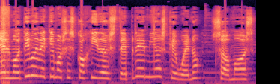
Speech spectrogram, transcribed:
El motivo de que hemos escogido este premio es que, bueno, somos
